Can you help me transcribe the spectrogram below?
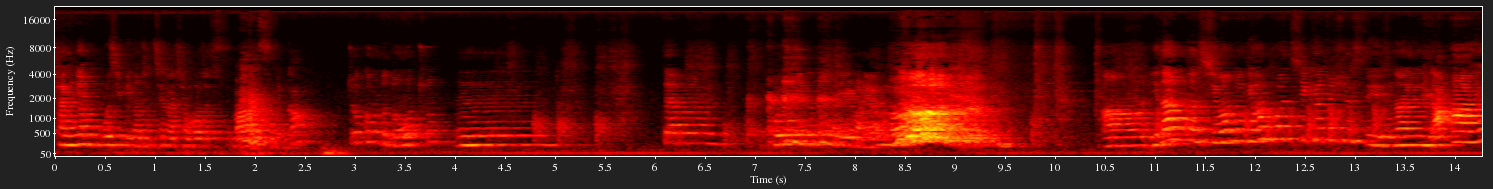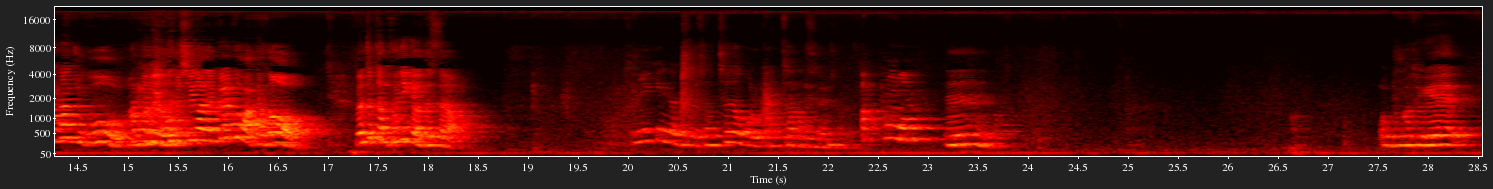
작년 모집 인원 자체가 적어졌 많았으니까 조금 더 로버초 음 짠 본인이 끝내는 얘기 말해요. 아 이다음부터 지원 후기 한 번씩 해주실 수 있나요? 아까 해가지고 하면 너무 시간을 끌 것 같아서 면접장 분위기 어땠어요? 분위기는 되게 전체적으로 괜찮았어요. 저는. 딱 통공 음. 어, 누가 되게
